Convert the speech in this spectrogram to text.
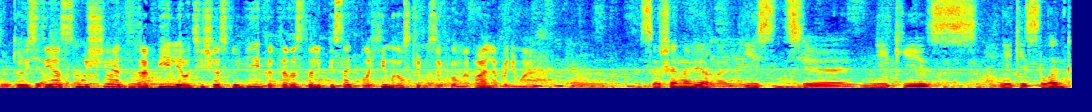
Другие То есть тебя смущает обилие вот сейчас людей, которые стали писать плохим русским языком, я правильно понимаю? Совершенно верно. Есть э, некий, некий сленг,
